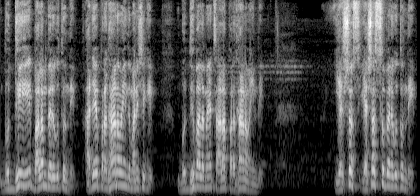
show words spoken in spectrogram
బుద్ధి బలం పెరుగుతుంది. అదే ప్రధానమైంది మనిషికి. బుద్ధి బలమే చాలా ప్రధానమైంది. యశస్ యశస్సు పెరుగుతుంది.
